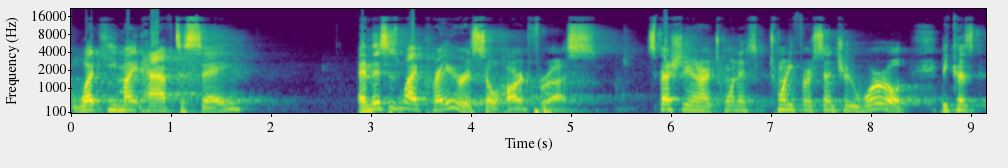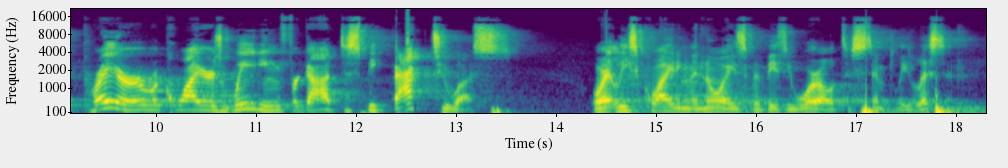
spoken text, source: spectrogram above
what he might have to say. And this is why prayer is so hard for us, especially in our 20, 21st century world, because prayer requires waiting for God to speak back to us, or at least quieting the noise of a busy world to simply listen.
